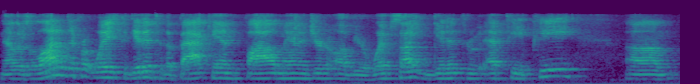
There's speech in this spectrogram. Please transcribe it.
Now there's a lot of different ways to get into the back-end file manager of your website. You can get in through FTP. Um,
